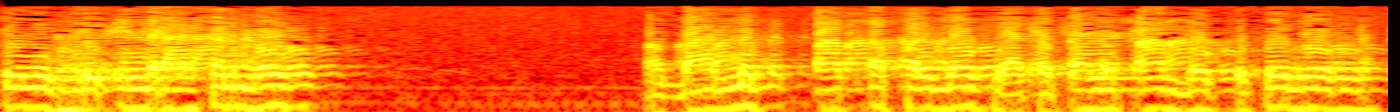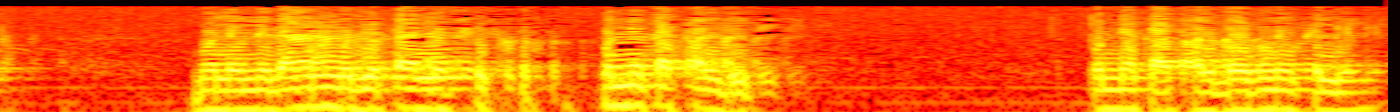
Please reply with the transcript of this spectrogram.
तीन घड़ी इंद्रासन भोग और बाद में पाप का फल भोग या तो पहले पाप भोग तो फिर भोगना बोले, निदान मुझे पहले सुख पुण्य का फल दी पुण्य का फल भोगने के लिए।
